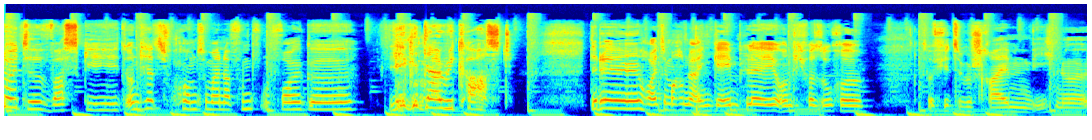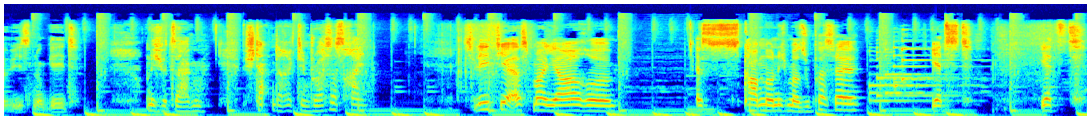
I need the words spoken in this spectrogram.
Leute, was geht? Und herzlich willkommen zu meiner fünften Folge Legendary Cast. Heute machen wir ein Gameplay und ich versuche so viel zu beschreiben, wie, ich nur, wie es nur geht. Und ich würde sagen, wir starten direkt in Brothers rein. Es lädt hier erstmal Jahre. Es kam noch nicht mal Supercell. Jetzt. Jetzt.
